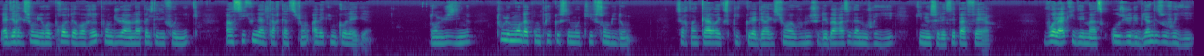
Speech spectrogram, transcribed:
La direction lui reproche d'avoir répondu à un appel téléphonique ainsi qu'une altercation avec une collègue. Dans l'usine, tout le monde a compris que ces motifs sont bidons. Certains cadres expliquent que la direction a voulu se débarrasser d'un ouvrier qui ne se laissait pas faire. Voilà qui démasque aux yeux de bien des ouvriers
